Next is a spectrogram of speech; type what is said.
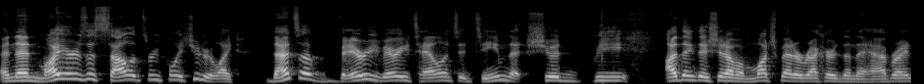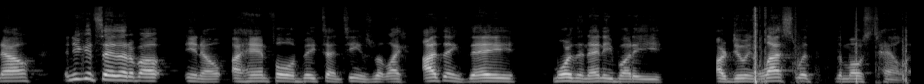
And then Mayer's a solid three point shooter. Like that's a very, very talented team that should be. I think they should have a much better record than they have right now. And you could say that about, you know, a handful of Big Ten teams, but like I think they more than anybody are doing less with the most talent.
